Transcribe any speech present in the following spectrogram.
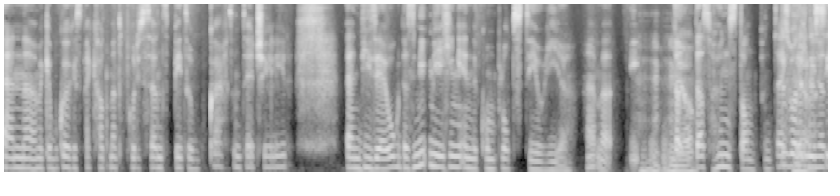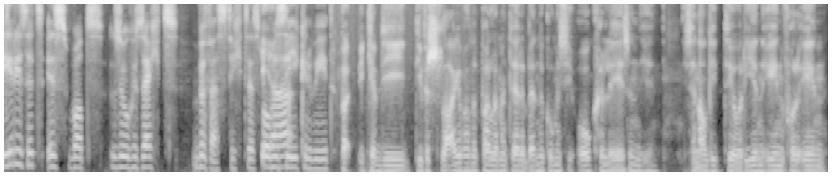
En eh, ik heb ook een gesprek gehad met de producent Peter Boekaert een tijdje geleden. En die zei ook dat ze niet meegingen in de complottheorieën. Hè. Maar dat, Ja. dat is hun standpunt. Hè. Dus wat in de serie zit, is wat zogezegd bevestigd is. Wat Ja. we zeker weten. Maar Ik heb die, die verslagen van de parlementaire bendecommissie ook gelezen. Die, die zijn al die theorieën één voor één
